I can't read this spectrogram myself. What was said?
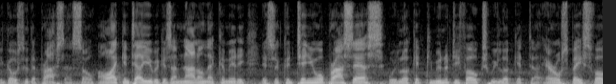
it goes through the process. So all I can tell you, because I'm not on that committee, it's a continual process. We look at community folks, we look at uh, aerospace folks,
